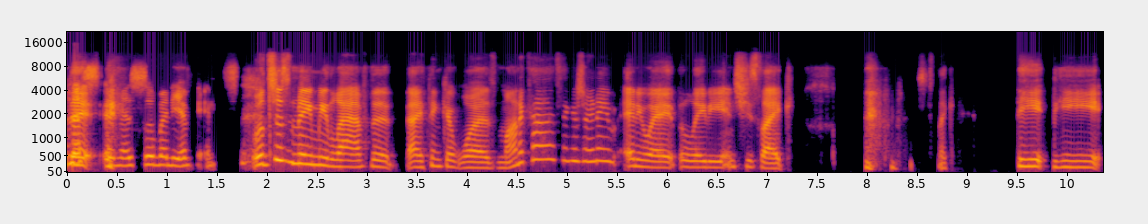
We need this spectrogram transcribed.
there's, there's so many events. well it just made me laugh that i think it was monica i think is her name anyway the lady and she's like she's like the the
